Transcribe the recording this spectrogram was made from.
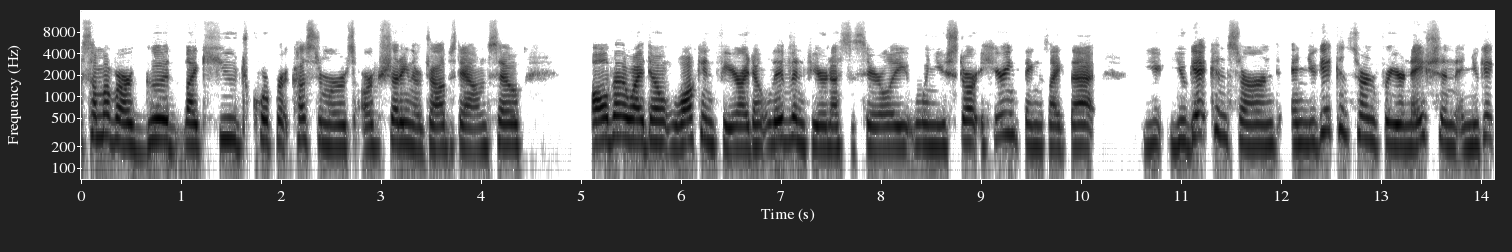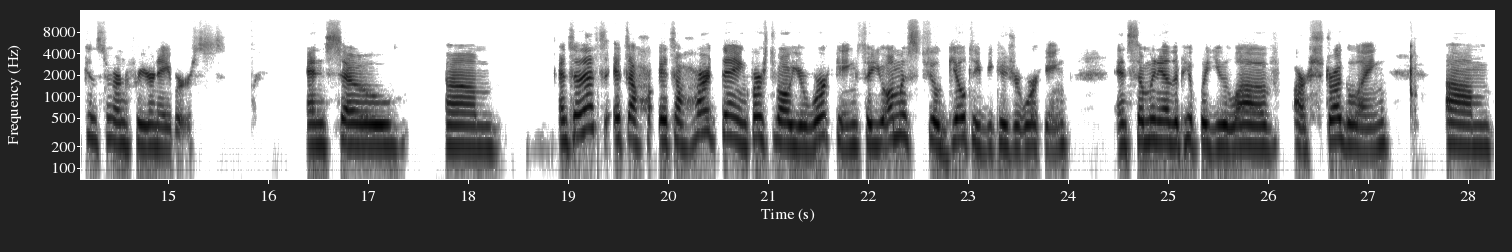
some of our good like huge corporate customers are shutting their jobs down. So although i don't walk in fear i don't live in fear necessarily when you start hearing things like that you you get concerned and you get concerned for your nation and you get concerned for your neighbors. And so um and so that's it's a it's a hard thing. First of all you're working so you almost feel guilty because you're working and so many other people you love are struggling um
